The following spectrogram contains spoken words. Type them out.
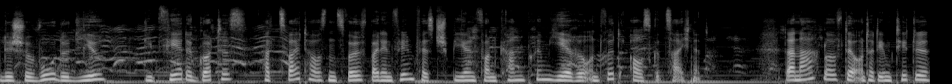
Le Chevaux de Dieu, die Pferde Gottes, hat 2012 bei den Filmfestspielen von Cannes Premiere und wird ausgezeichnet. Danach läuft er unter dem Titel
